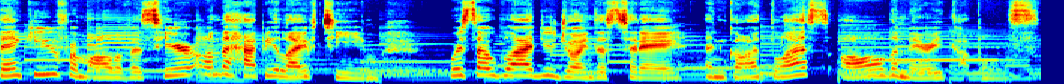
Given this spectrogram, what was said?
Thank you from all of us here on the Happy Life team. We're so glad you joined us today, and God bless all the married couples.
